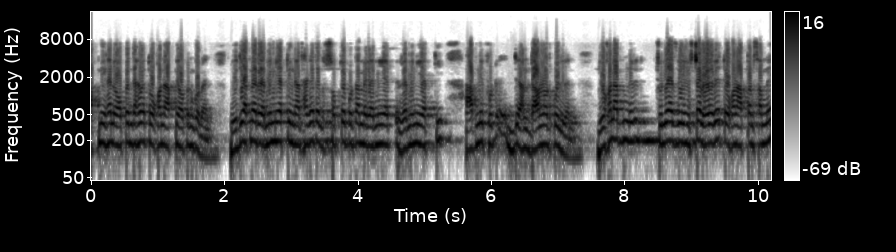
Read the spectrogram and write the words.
আপনি এখানে ওপেন দেখাবে তখন আপনি ওপেন করবেন। যদি আপনার রেমিনি অ্যাপটি না থাকে, তাহলে সবচেয়ে প্রথমে অ্যাপ রেমিনি অ্যাপটি আপনি ডাউনলোড করে নেবেন যখন আপনি চলে আসবে ইনস্টল হয়ে যাবে, তখন আপনার সামনে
